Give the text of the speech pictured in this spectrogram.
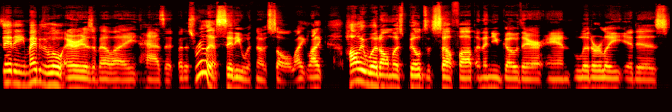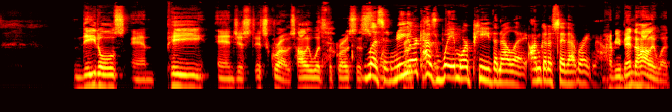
city. Maybe the little areas of L.A. has it, but it's really a city with no soul. Like like Hollywood almost builds itself up, and then you go there, and literally it is needles and pee and just it's gross. Hollywood's the grossest. Listen, New York has way more pee than LA. I'm going to say that right now. Have you been to Hollywood?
